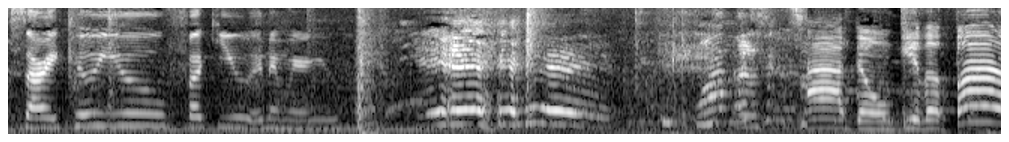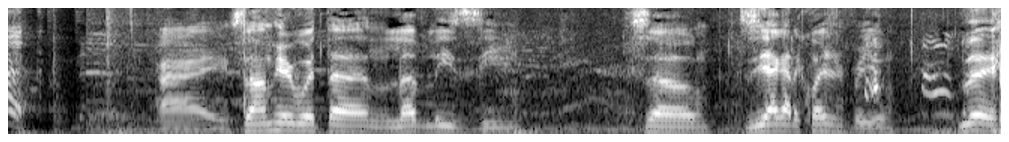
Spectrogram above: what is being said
Sorry, kill you, fuck you, and then marry you. Yeah! I don't give a fuck. Alright, so I'm here with the lovely Z. So, Z, I got a question for you. Look,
